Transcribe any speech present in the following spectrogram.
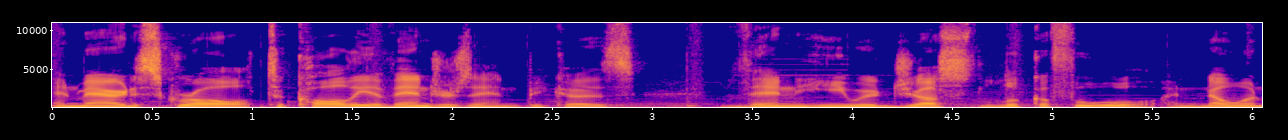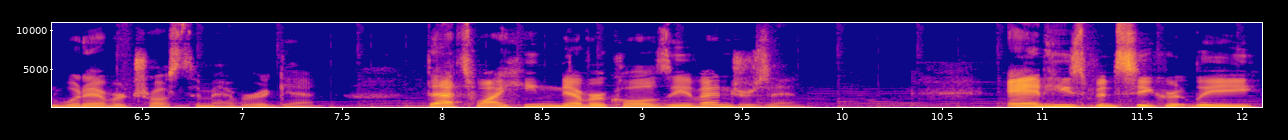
and married a Skrull to call the Avengers in because then he would just look a fool and no one would ever trust him ever again. That's why he never calls the Avengers in. And he's been secretly,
